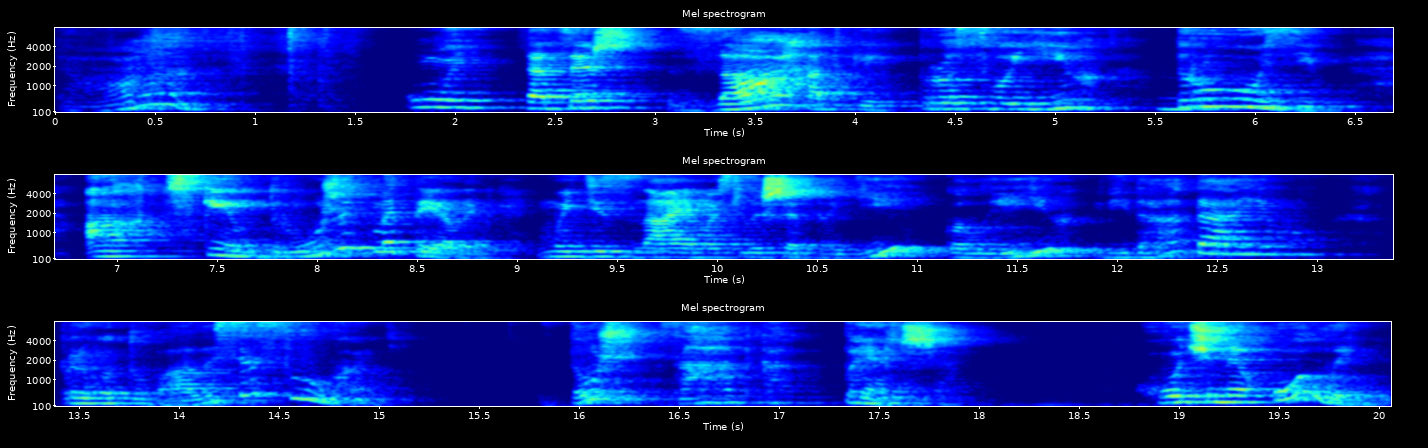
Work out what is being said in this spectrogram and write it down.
Так. Ой, та це ж загадки про своїх друзів. А з ким дружить метелик, ми дізнаємось лише тоді, коли їх відгадаємо. Приготувалися слухать. Тож загадка перша. Хоч не олень,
